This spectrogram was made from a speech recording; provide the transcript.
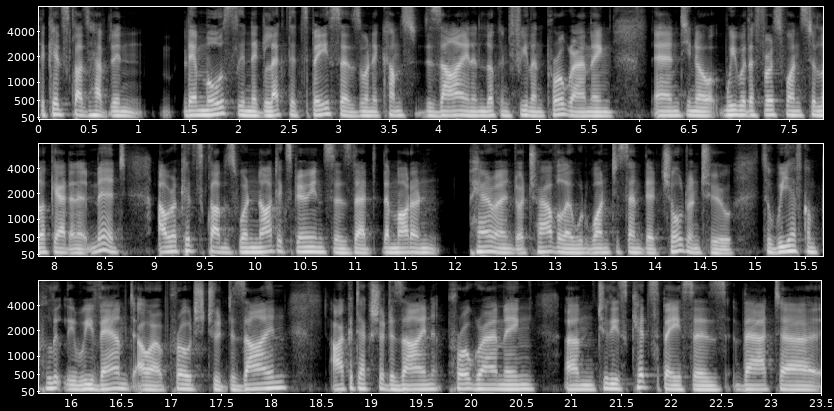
the kids clubs have been they're mostly neglected spaces when it comes to design and look and feel and programming. And you know we were the first ones to look at and admit our kids clubs were not experiences that the modern parent or traveler would want to send their children to. So we have completely revamped our approach to design architecture design, programming um, to these kit spaces that uh,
